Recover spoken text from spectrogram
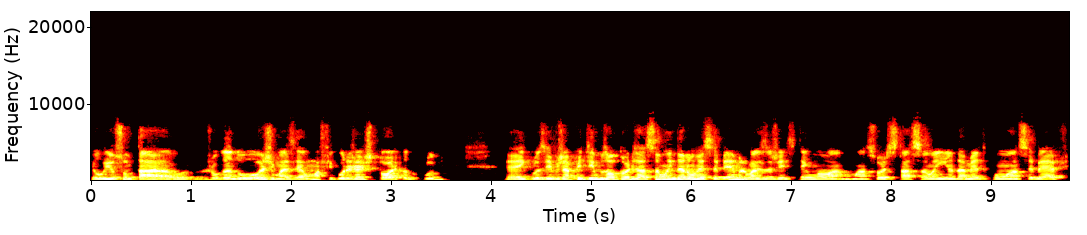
O Wilson está jogando hoje, mas é uma figura já histórica do clube. É, inclusive já pedimos autorização, ainda não recebemos, mas a gente tem uma, uma solicitação em andamento com a CBF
